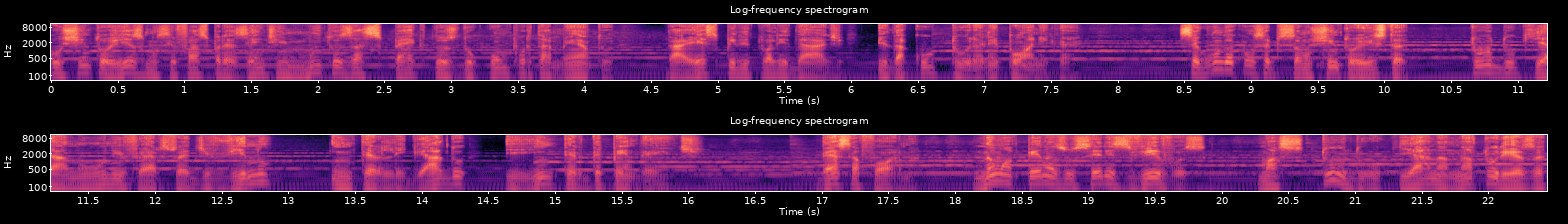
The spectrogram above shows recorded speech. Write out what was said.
o shintoísmo se faz presente em muitos aspectos do comportamento, da espiritualidade e da cultura nipônica. Segundo a concepção shintoísta, tudo o que há no universo é divino interligado e interdependente. Dessa forma, não apenas os seres vivos, mas tudo o que há na natureza,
